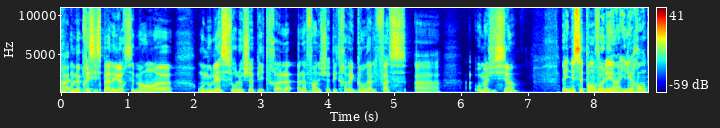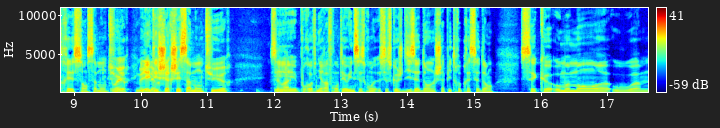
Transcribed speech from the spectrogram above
Ouais. On ne le précise pas d'ailleurs, c'est marrant, euh, on nous laisse sur le chapitre, à la, à la fin du chapitre avec Gandalf face à, au magicien. Bah, il ne s'est pas envolé, hein, il est rentré sans sa monture. Il mais a il été chercher sa monture. C'est Et vrai. pour revenir affronter Owen, c'est ce, que je disais dans le chapitre précédent, c'est qu'au moment euh, où, euh,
